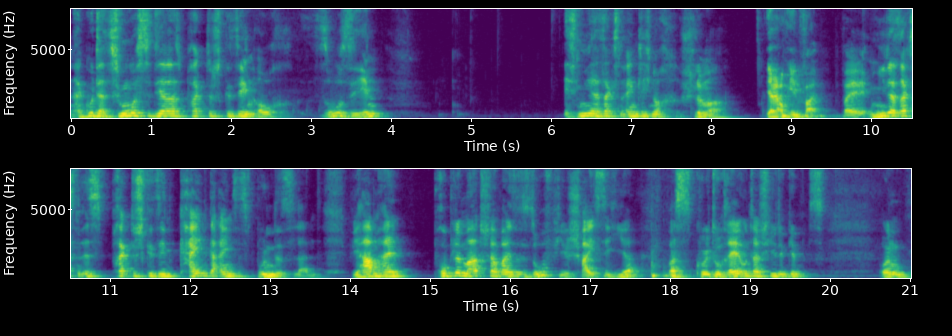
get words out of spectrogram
Na gut, dazu musst du dir das praktisch gesehen auch so sehen. Ist Niedersachsen eigentlich noch schlimmer? Ja, auf jeden Fall. Weil Niedersachsen ist praktisch gesehen kein geeintes Bundesland. Wir haben halt problematischerweise so viel Scheiße hier, was kulturell Unterschiede gibt und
